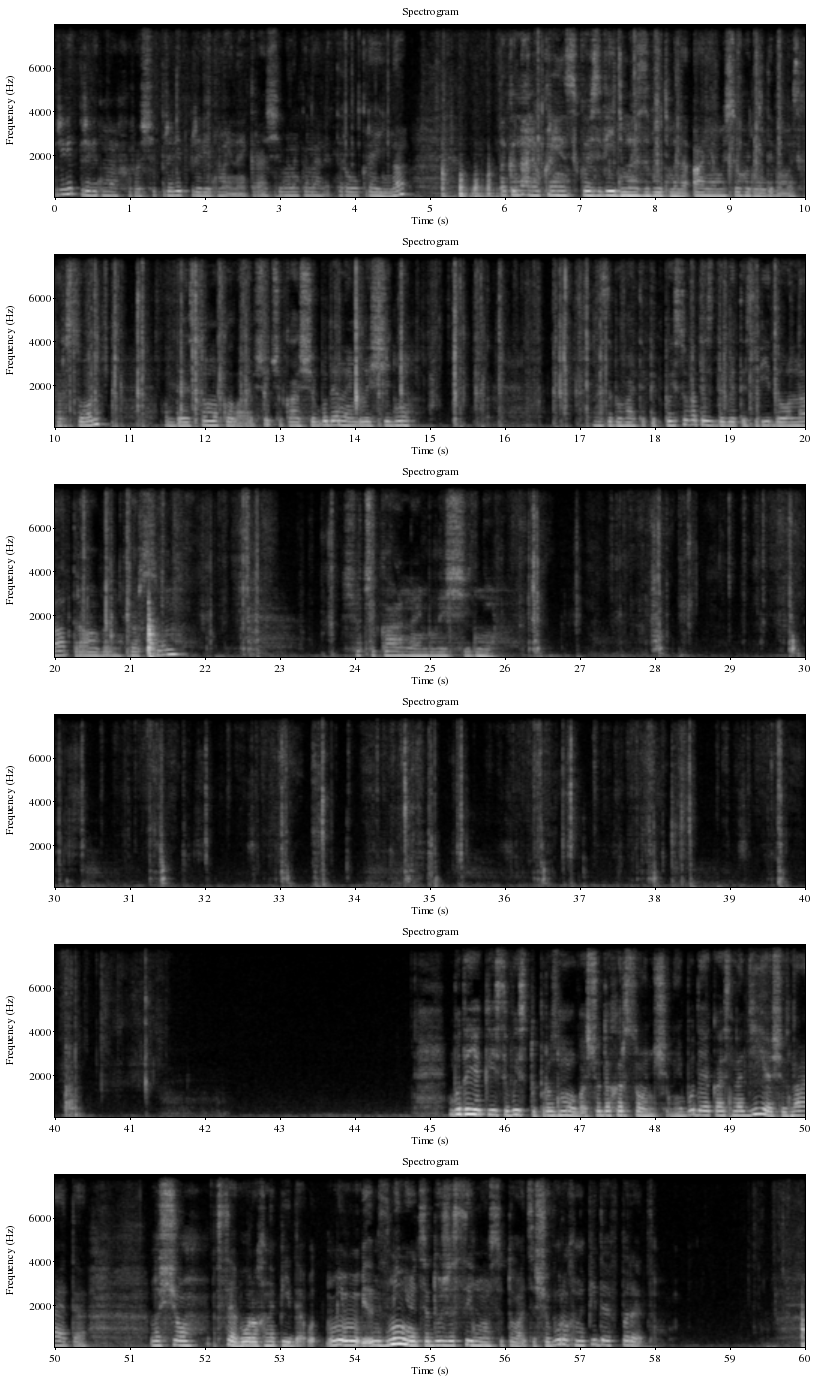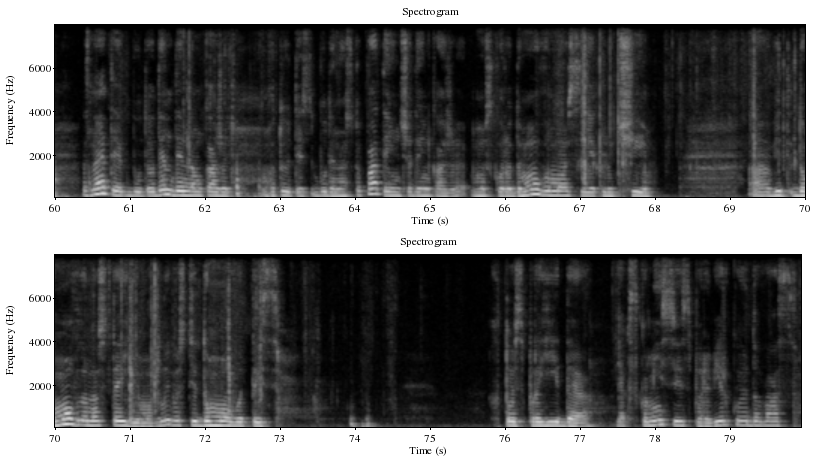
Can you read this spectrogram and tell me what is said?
Привіт-привіт, мої хороші! Привіт-привіт, мої найкращі! Ви на каналі Таро Україна. На каналі Української з відьми звуть мене Аня. Ми сьогодні дивимось Херсон, Одесу, Миколаїв. Що чекаю, що буде найближчі дні. Не забувайте підписуватись, дивитись відео на травень Херсон. Що чекаю найближчі дні. Буде якийсь виступ, розмова щодо Херсонщини, і буде якась надія, що знаєте, ну що все, ворог не піде. От, змінюється дуже сильно ситуація, що ворог не піде вперед. Знаєте, як буде? Один день нам кажуть, готуйтесь, буде наступати, інший день каже, ми скоро домовимось, є ключі від домовленостей, є можливості домовитись хтось приїде як з комісією, з перевіркою до вас.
